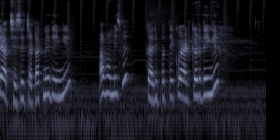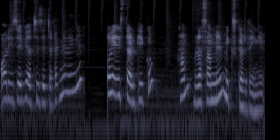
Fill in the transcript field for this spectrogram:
अच्छे से चटकने देंगे। अब हम इसमें करी पत्ते को ऐड कर देंगे और इसे भी अच्छे से चटकने देंगे। तो इस तड़के को हम रसम में मिक्स कर देंगे।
